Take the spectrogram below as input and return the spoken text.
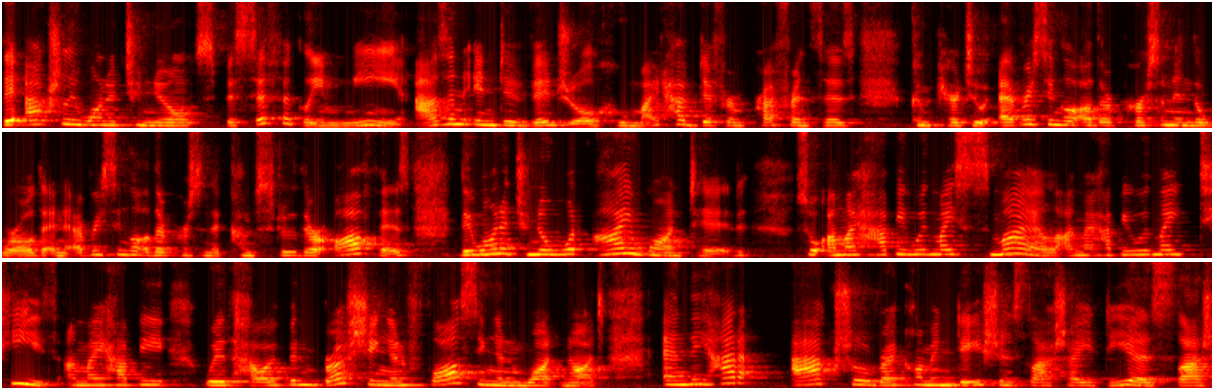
They actually wanted to know specifically me as an individual who might have different preferences compared to every single other person in the world and every single other person that comes through their office. They wanted to know what I wanted. So, am I happy with my smile? Am I happy with my teeth? Am I happy with how I've been brushing and flossing and whatnot. And they had actual recommendations slash ideas slash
